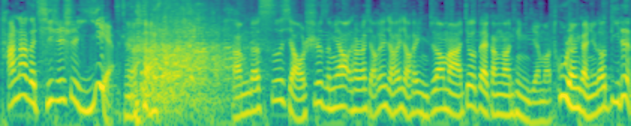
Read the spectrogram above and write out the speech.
他那个其实是耶。我们的思小狮子喵，他说小黑小黑小黑，你知道吗？就在刚刚听你节目，突然感觉到地震，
